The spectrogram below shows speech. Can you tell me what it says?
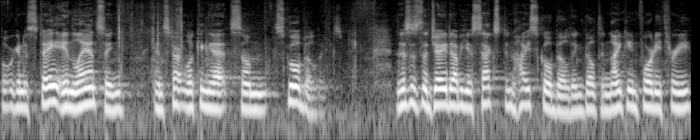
but we're going to stay in Lansing and start looking at some school buildings. And this is the J.W. Sexton High School building, built in 1943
